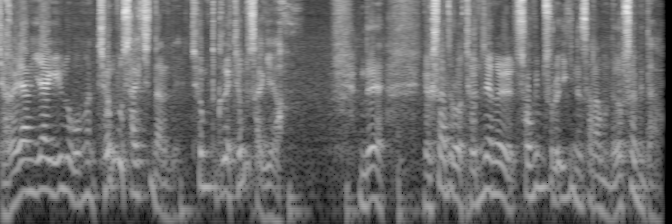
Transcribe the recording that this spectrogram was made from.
자갈량 이야기 읽어보면 전부 사기친다는 거예요. 처음부터 그게 전부 사기야. 근데 역사적으로 전쟁을 속임수로 이기는 사람은 없습니다.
